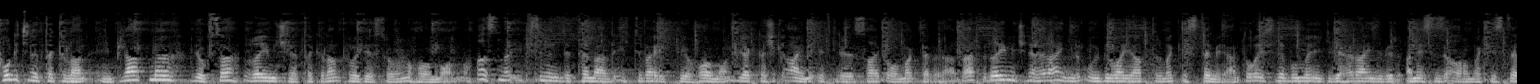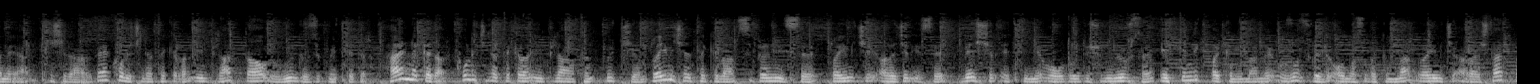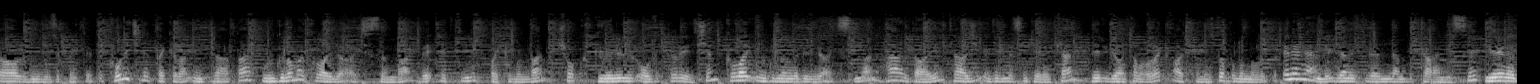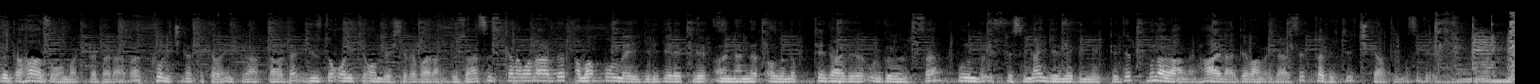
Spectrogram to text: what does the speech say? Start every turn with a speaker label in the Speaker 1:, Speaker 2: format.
Speaker 1: Kol içine takılan implant mı yoksa rahim içine takılan progesteronlu hormon mu? Aslında ikisinin de temelde ihtiva ettiği hormon yaklaşık aynı etkilere sahip olmakla beraber rahim içine herhangi bir uygulama yaptırmak istemeyen, dolayısıyla bununla ilgili herhangi bir anestezi almak istemeyen kişilerde kol içine takılan implant daha uygun gözükmektedir. Her ne kadar kol içine takılan implantın 3 yıl, rahim içine takılan sprenin ise, rahim içi aracın ise 5 yıl etkinliği olduğu düşünülürse, etkinlik bakımından ve uzun süreli olması bakımından rahim içi araçlar daha uygun gözükmektedir. Kol içine takılan implantlar uygulama kolaylığı açısından ve etkinlik bakımından çok güvenilir oldukları için kolay uygulanabilirliği açısından her daim tercih edilmesi gereken bir yöntem olarak aklımızda bulunmalıdır. En önemli yan etkilerinden bir tanesi Mirena'da daha az olmakla beraber kol içine takılan implantlarda %12-15'lere varan düzensiz kanamalardır. Ama bununla ilgili gerekli önlemler alınıp tedaviler uygulanırsa bunun da üstesinden gelinebilmektedir. Buna rağmen hala devam ederse tabii ki çıkartılması gerekir. Thank you.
